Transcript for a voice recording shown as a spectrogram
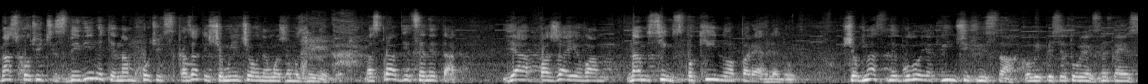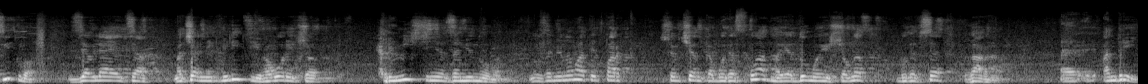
нас хочуть зневірити, нам хочуть сказати, що ми нічого не можемо змінити. Насправді це не так. Я бажаю вам, нам всім спокійного перегляду, щоб нас не було як в інших містах, коли після того, як зникає світло, з'являється начальник міліції і говорить, що приміщення заміноване. Ну, замінувати парк Шевченка буде складно. Я думаю, що в нас буде все гарно. Е, Андрій,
